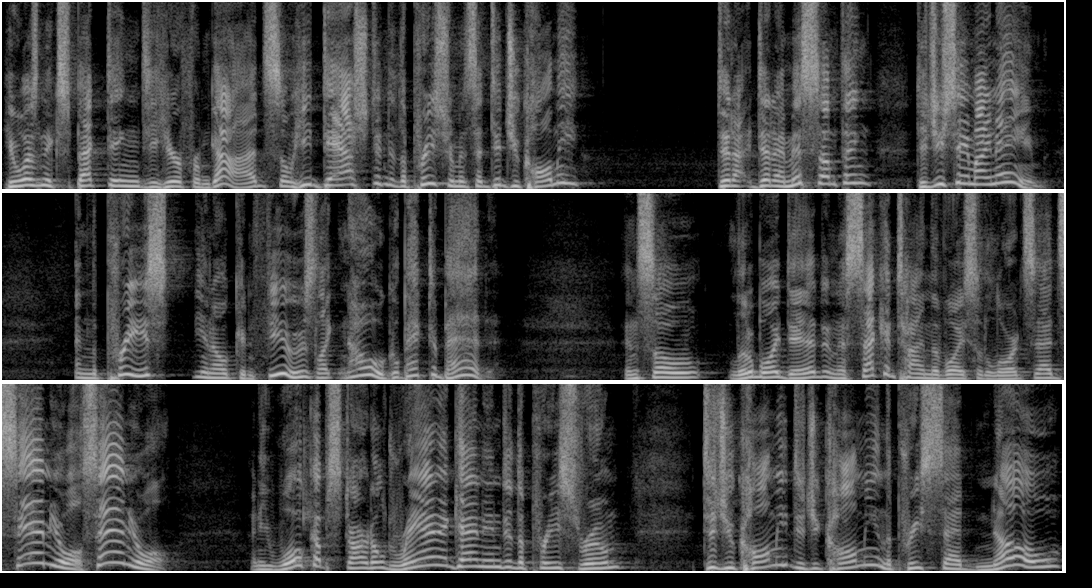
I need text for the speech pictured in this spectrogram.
He wasn't expecting to hear from God, so he dashed into the priest room and said, Did you call me? Did I, did I miss something? Did you say my name? And the priest, you know, confused, like, No, go back to bed. And so little boy did, and a second time the voice of the Lord said, Samuel, Samuel. And he woke up startled, ran again into the priest's room. Did you call me? Did you call me? And the priest said, No,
